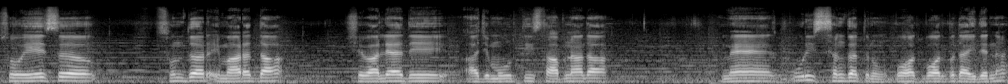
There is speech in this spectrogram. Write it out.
ਸੋ ਇਸ ਸੁੰਦਰ ਇਮਾਰਤ ਦਾ, ਸ਼ਿਵਾਲਿਆ ਦੇ ਅੱਜ ਮੂਰਤੀ ਸਥਾਪਨਾ ਦਾ ਮੈਂ ਪੂਰੀ ਸੰਗਤ ਨੂੰ ਬਹੁਤ-ਬਹੁਤ ਵਧਾਈ ਦਿੰਦਾ।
